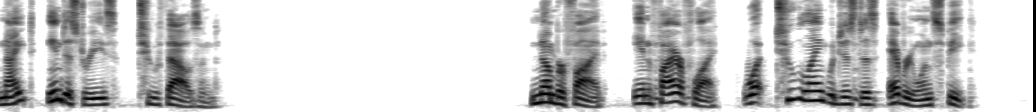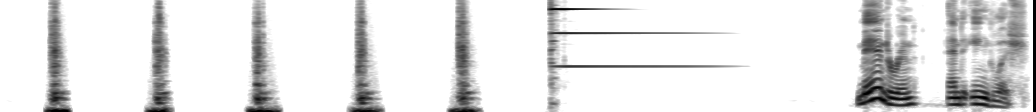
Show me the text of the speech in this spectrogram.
Knight Industries 2000. Number 5. In Firefly, what two languages does everyone speak? Mandarin and English.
